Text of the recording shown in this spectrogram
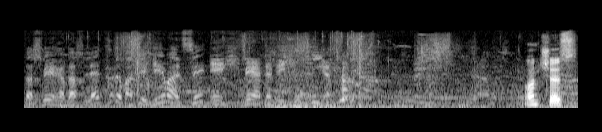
Das wäre das Letzte, was ihr jemals seht. Ich werde dich vierfach. Und tschüss.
